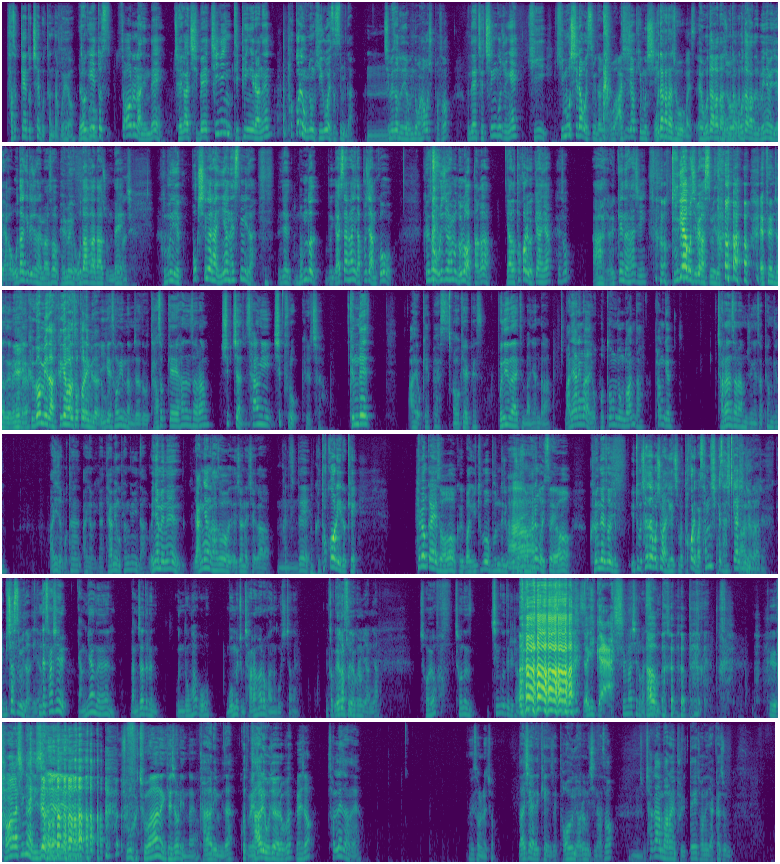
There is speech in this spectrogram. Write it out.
다섯 개도 채 못한다고 해요. 여기에 참고로. 또 스- 썰은 아닌데 제가 집에 chinning dipping이라는 턱걸이 운동 기구가 있었습니다. 음... 집에서도 이제 운동을 하고 싶어서. 근데 제 친구 중에 기 기모 씨라고 있습니다. 뭐 아시죠, 기모 씨? 오다 가다 조가 있어요. 네, 오다가다죠. 아, 오다가다죠. 오다가다. 왜냐면 이제 약간 오다기리조 닮아서 별명이 오다가다조인데. 그분이 이제 복싱을 한 2년 했습니다. 이제 몸도 얄쌍하니 나쁘지 않고 그래서 우리 집에 한번 놀러 왔다가 야 너 턱걸이 몇 개 하냐? 해서 아 10개는 하지. 두 개 하고 집에 갔습니다. FM 자세로 네, 했나요? 그겁니다. 그게 바로 턱걸이입니다. 여러분. 이게 성인 남자도 다섯 개 하는 사람 쉽지 않죠. 상위 10%. 그렇죠. 근데 아 오케이 패스. 오케이 패스. 본인은 하여튼 많이 한다. 많이 하는 건 아니고 보통 정도 한다. 평균. 잘하는 사람 중에서 평균. 아니죠 못하는 아니 그냥 대한민국 평균이다. 왜냐면은 양양 가서 예전에 제가 음. 갔을 때 그 턱걸이 이렇게 해변가에서 그 막 유튜버 분들이 모셔서 아. 하는 거 있어요. 그런 데서 이제 유튜브 찾아보시면 아시겠지만 턱걸이 막 30개 40개 하십니다. 맞아, 맞아. 미쳤습니다 그냥. 근데 사실 양양은 남자들은 운동하고 몸을 좀 자랑하러 가는 곳이잖아요. 그러니까 왜 갔어요 좀- 그럼 양양? 저요? 저는 친구들이랑 여기까지. 술 마시러 다음. 갔습니다. 저는. 그 당황하신 거 아니죠? 아니, 아니, 아니, 아니. 조, 좋아하는 계절이 있나요? 가을입니다. 곧 왜? 가을이 오죠 여러분. 왜죠? 설레잖아요. 왜 설레죠? 날씨가 이렇게 이제 더운 여름이 지나서 음, 좀 차가운 바람이 불 때 저는 약간 좀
